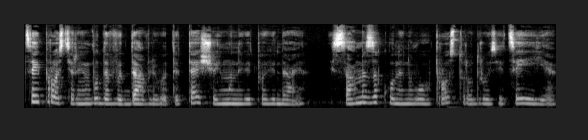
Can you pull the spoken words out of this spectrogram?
Цей простір він буде видавлювати те, що йому не відповідає. І саме закони нового простору, друзі, це і є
